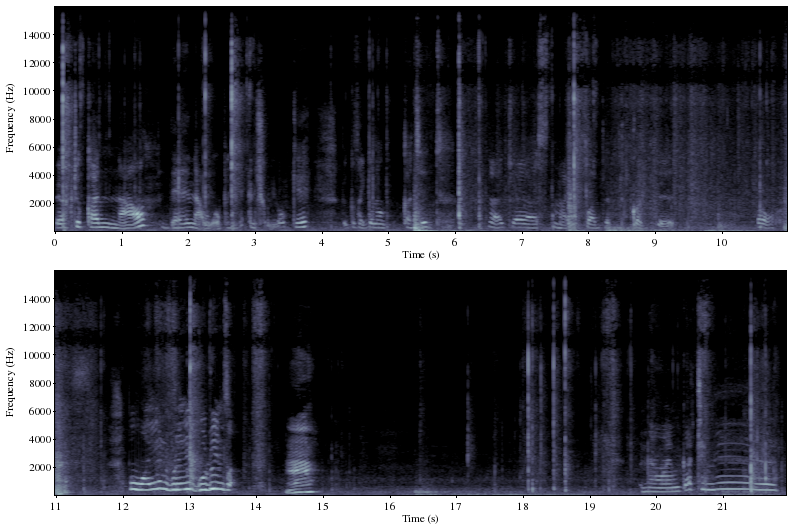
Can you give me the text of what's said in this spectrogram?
We have to cut now. Then I will open it and show you. Okay? Because I'm gonna cut it. I just my father to cut it. Oh. But why are you bringing good inside? Huh? Now I'm cutting it.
